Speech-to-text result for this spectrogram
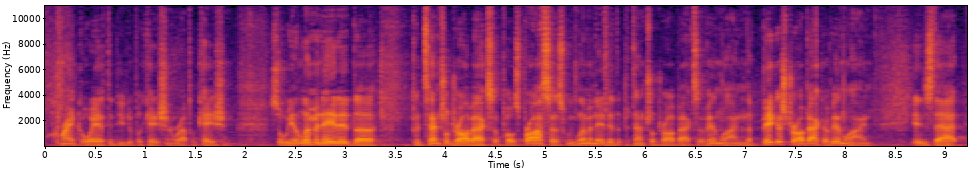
crank away at the deduplication and replication. So we eliminated the potential drawbacks of post-process, we eliminated the potential drawbacks of inline. And the biggest drawback of inline is that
